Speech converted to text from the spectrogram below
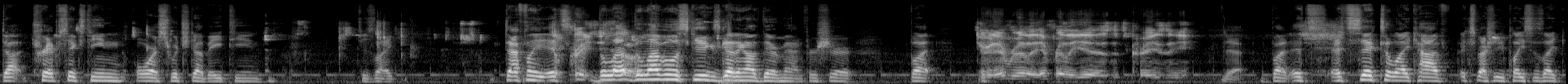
du- trip 16 or a switch dub 18 which is like definitely it's crazy the, le- the level of skiing is getting out there man for sure but Dude, it really, it really is. It's crazy. Yeah, but it's it's sick to like have especially places like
